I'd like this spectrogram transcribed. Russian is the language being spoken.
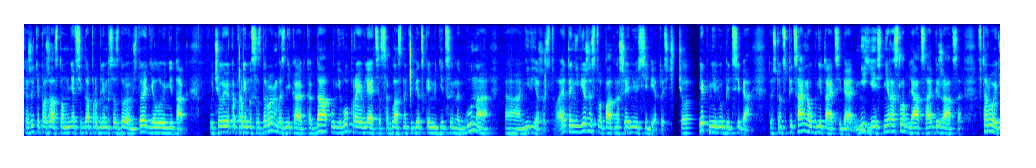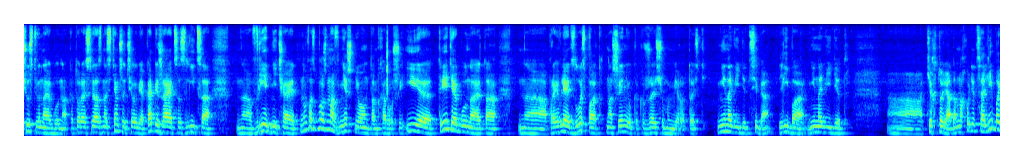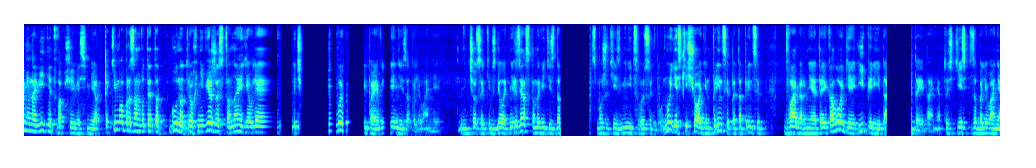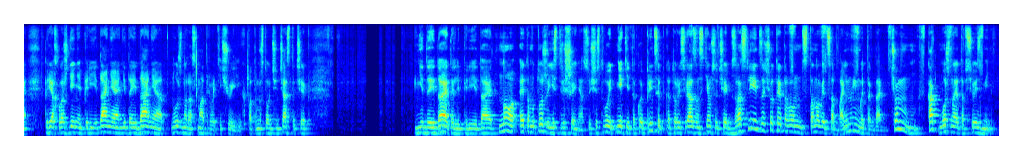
Скажите, пожалуйста, у меня всегда проблемы со здоровьем, что я делаю не так? У человека проблемы со здоровьем возникают, когда у него проявляется, согласно тибетской медицине, гуна э, невежество. Это невежество по отношению к себе. То есть человек не любит себя. То есть он специально угнетает себя. Не есть, не расслабляться, обижаться. Второе, чувственная гуна, которая связана с тем, что человек обижается, злится, э, вредничает. Ну, возможно, внешне он там хороший. И третья гуна, это проявляет злость по отношению к окружающему миру. То есть ненавидит себя, либо ненавидит э, тех, кто рядом находится, либо ненавидит вообще весь мир. Таким образом, вот эта гуна трех невежеств, она является ключевой заболеваний. Ничего с этим сделать нельзя, становитесь сможете изменить свою судьбу. Но есть еще один принцип, это принцип, два вернее, это экология и переедание недоедания. То есть есть заболевания переохлаждения, переедания, недоедания. Нужно рассматривать еще и их, потому что очень часто человек не доедает или переедает. Но этому тоже есть решение. Существует некий такой принцип, который связан с тем, что человек взрослеет за счет этого, он становится больным и так далее. В чем, как можно это все изменить?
